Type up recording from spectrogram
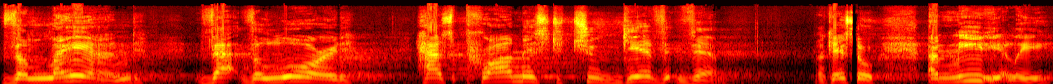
the land that the Lord has promised to give them. Okay, so immediately,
